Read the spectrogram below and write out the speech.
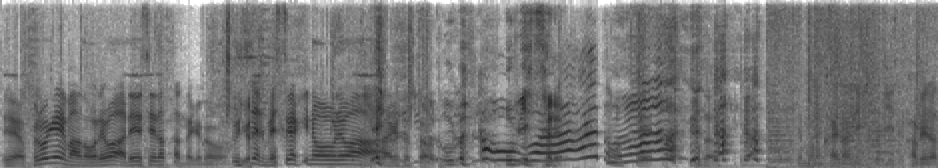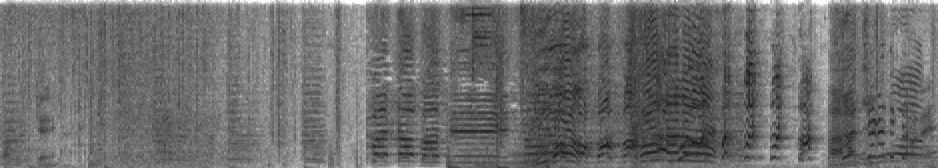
た。いやプロゲーマーの俺は冷静だったんだけど内なるメスガキの俺はなんかちょっと お怯えてたね。と思って。でも階段に一人いる壁ラダンえあ立ち上がってきたのね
